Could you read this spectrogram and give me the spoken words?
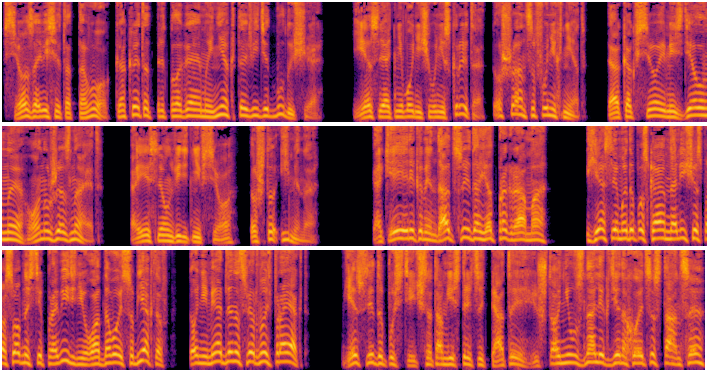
Все зависит от того, как этот предполагаемый некто видит будущее. Если от него ничего не скрыто, то шансов у них нет, так как все ими сделанное он уже знает. А если он видит не все, то что именно? «Какие рекомендации дает программа?» «Если мы допускаем наличие способности к провидению у одного из субъектов, то немедленно свернуть проект». «Если допустить, что там есть тридцать пятый, и что они узнали, где находится станция...»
